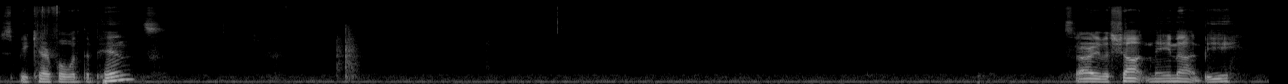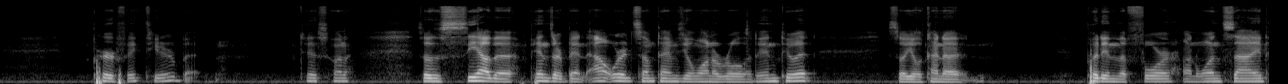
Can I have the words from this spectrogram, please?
Just be careful with the pins. Sorry, the shot may not be perfect here, but just want to... So see how the pins are bent outward? Sometimes you'll want to roll it into it. So you'll kind of put in the four on one side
